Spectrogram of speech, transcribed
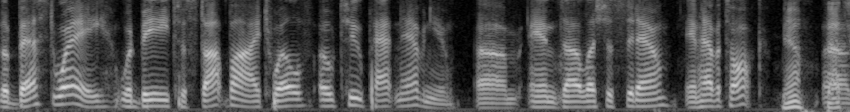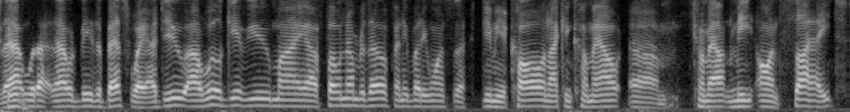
The best way would be to stop by 1202 Patton Avenue, um, and uh, let's just sit down and have a talk. Yeah, that's uh, that good. would that would be the best way. I do. I will give you my uh, phone number though, if anybody wants to give me a call, and I can come out, um, come out and meet on site.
